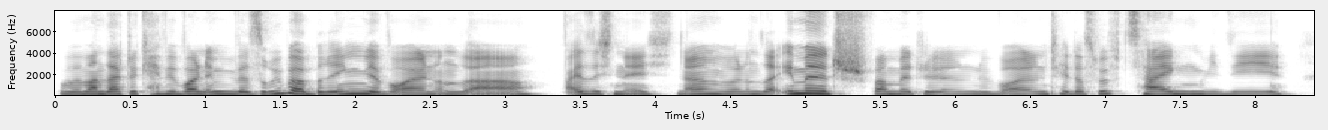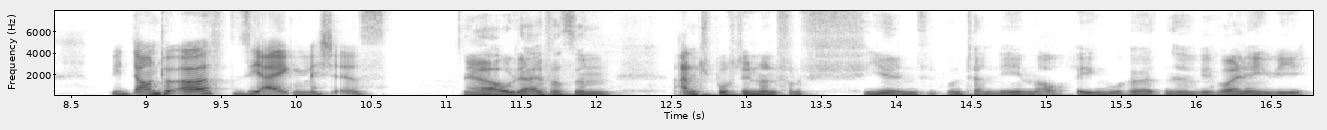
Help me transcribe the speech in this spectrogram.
Und wenn man sagt, okay, wir wollen irgendwie was rüberbringen, wir wollen unser, weiß ich nicht, ne, wir wollen unser Image vermitteln, wir wollen Taylor Swift zeigen, wie sie, wie down to earth sie eigentlich ist. Ja, oder einfach so ein Anspruch, den man von vielen Unternehmen auch irgendwo hört, ne? Wir wollen irgendwie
